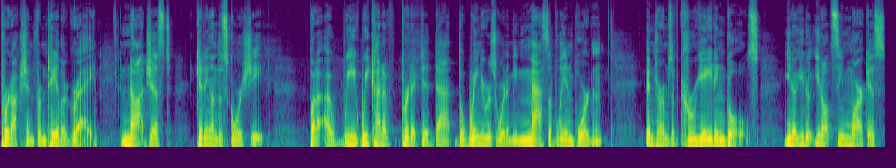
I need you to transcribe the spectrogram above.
production from Taylor Gray, not just getting on the score sheet, but uh, we we kind of predicted that the wingers were going to be massively important in terms of creating goals. You know, you don't, you don't see Marcus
